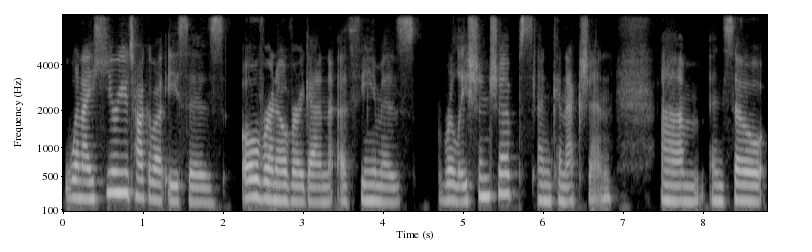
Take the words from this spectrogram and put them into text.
when i hear you talk about aces over and over again a theme is relationships and connection um, and so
